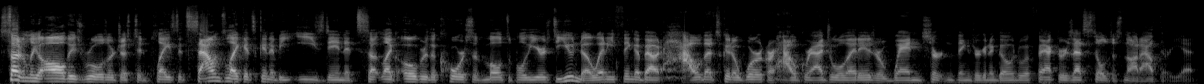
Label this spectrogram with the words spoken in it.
suddenly all these rules are just in place. It sounds like it's gonna be eased in it's like over the course of multiple years. Do you know anything about how that's gonna work or how gradual that is or when certain things are gonna go into effect or is that still just not out there yet?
